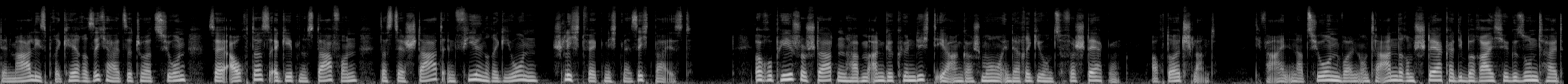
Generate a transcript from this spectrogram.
Denn Malis prekäre Sicherheitssituation sei auch das Ergebnis davon, dass der Staat in vielen Regionen schlichtweg nicht mehr sichtbar ist. Europäische Staaten haben angekündigt, ihr Engagement in der Region zu verstärken, auch Deutschland. Die Vereinten Nationen wollen unter anderem stärker die Bereiche Gesundheit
